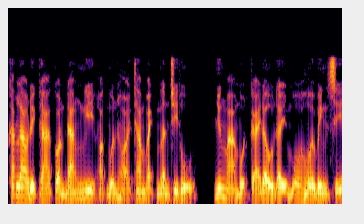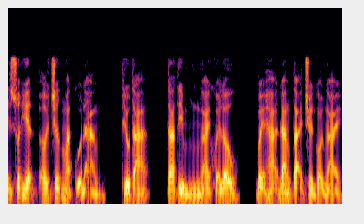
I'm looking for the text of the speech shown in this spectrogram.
Khắc lao địch đá còn đang nghi hoặc muốn hỏi thăm bạch ngân chi thủ, nhưng mà một cái đầu đầy mồ hôi binh sĩ xuất hiện ở trước mặt của nàng, thiếu tá ta tìm ngài khỏe lâu, bệ hạ đang tại truyền gọi ngài,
